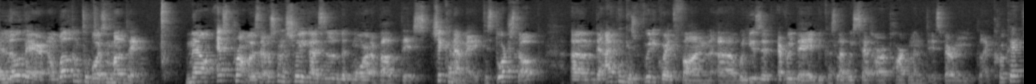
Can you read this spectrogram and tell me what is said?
Hello there and welcome to Boys and Bunting. Now, as promised, I was going to show you guys a little bit more about this chicken I made, this doorstop, um, that I think is really great fun. Uh, we use it every day because, like we said, our apartment is very like crooked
